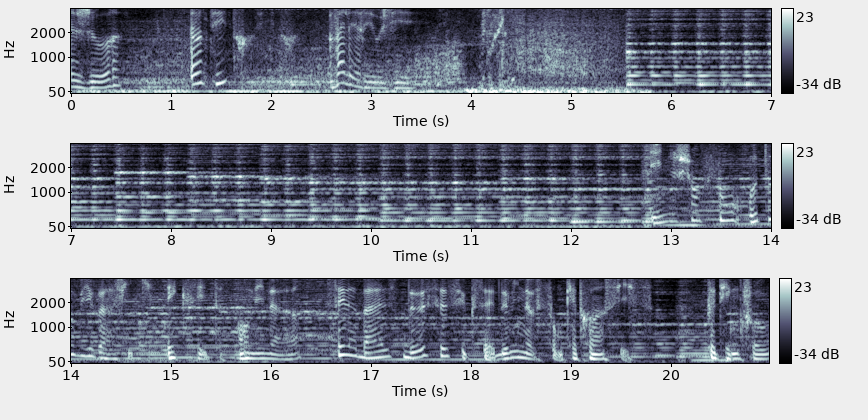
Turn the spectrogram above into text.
Un jour, un titre, Valérie Augier. Une chanson autobiographique, écrite en une heure, c'est la base de ce succès de 1986. Cutting Crow,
